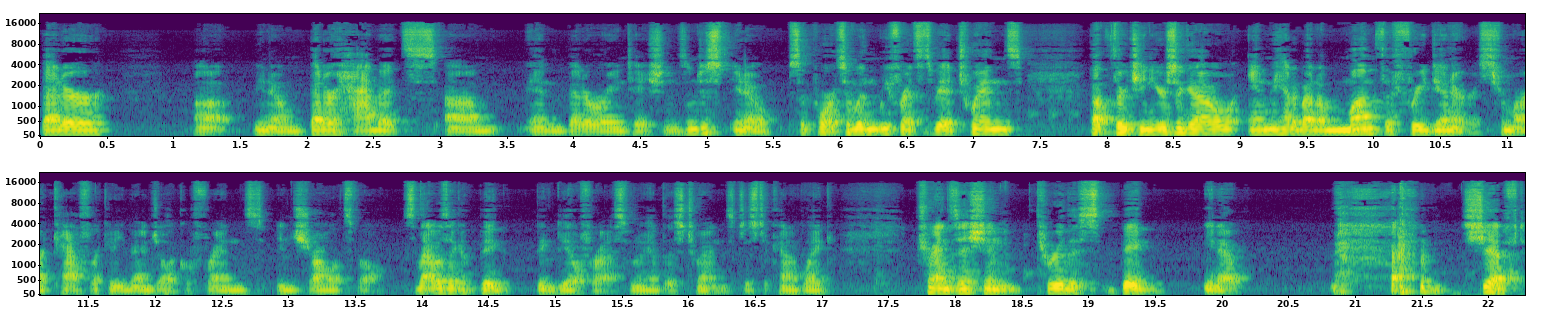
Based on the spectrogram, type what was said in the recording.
better, uh, you know, better habits um, and better orientations and just, you know, support. So when we, for instance, we had twins about 13 years ago, and we had about a month of free dinners from our Catholic and evangelical friends in Charlottesville. So that was like a big, big deal for us when we had those twins, just to kind of like transition through this big, you know, shift,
